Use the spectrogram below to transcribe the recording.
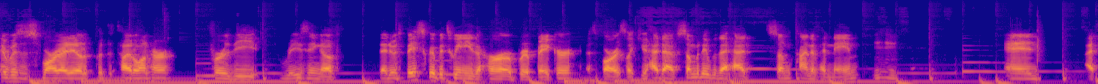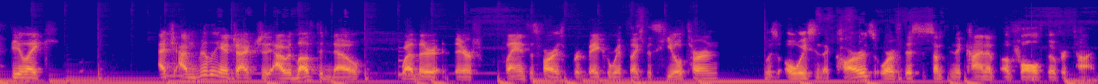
it was a smart idea to put the title on her for the reasoning of that it was basically between either her or Britt Baker, as far as like you had to have somebody that had some kind of a name, mhm. and I feel like actually, I'm really actually I would love to know whether their plans as far as Britt Baker with like this heel turn was always in the cards, or if this is something that kind of evolved over time.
